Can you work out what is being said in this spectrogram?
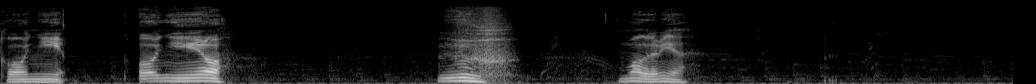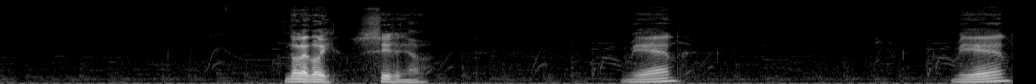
Coño. Coño. Madre mía. No le doy. Sí, señor. Bien. Bien.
